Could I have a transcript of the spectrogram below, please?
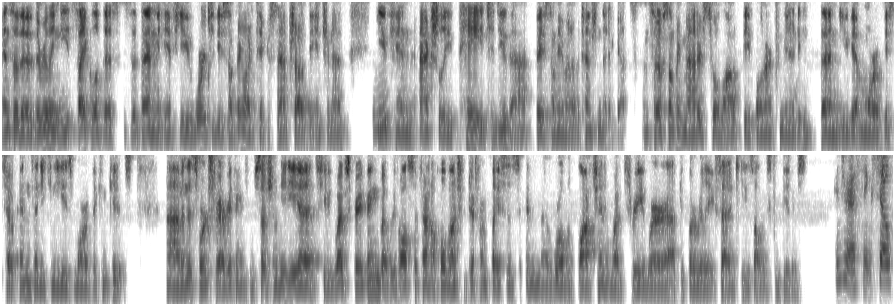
and so the, the really neat cycle of this is that then if you were to do something like take a snapshot of the internet, mm-hmm. you can actually pay to do that based on the amount of attention that it gets. And so if something matters to a lot of people in our community, then you get more of these tokens and you can use more of the computers. Um, and this works for everything from social media to web scraping, but we've also found a whole bunch of different places in the world of blockchain and Web3 where uh, people are really excited to use all these computers. Interesting. So,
